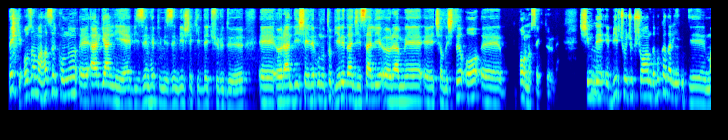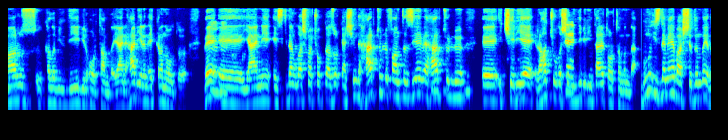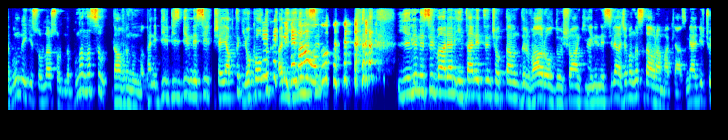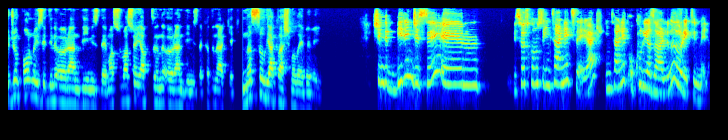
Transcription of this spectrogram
Peki o zaman hazır konu e, ergenliğe, bizim hepimizin bir şekilde çürüdüğü, e, öğrendiği şeyleri unutup yeniden cinselliği öğrenmeye e, çalıştığı o e, porno sektörüne. Şimdi e, bir çocuk şu anda bu kadar e, maruz kalabildiği bir ortamda yani her yerin ekran olduğu ve hı. e, yani eskiden ulaşmak çok daha zorken şimdi her türlü fantaziye ve her türlü e, içeriğe rahatça ulaşabildiği bir internet ortamında bunu izlemeye başladığında ya da bununla ilgili sorular sorduğunda buna nasıl davranılmalı? Hani bir biz bir nesil şey yaptık yok olduk. Hani yeni nesil. yeni nesil var yani internetin çoktandır var olduğu şu anki yeni nesile acaba nasıl davranmak lazım? Yani bir çocuğun porno izlediğini öğrendiğimizde, mastürbasyon yaptığını öğrendiğimizde kadın erkek nasıl yaklaşmalı ebeveyn? Şimdi birincisi e, söz konusu internetse eğer internet okur yazarlığı öğretilmeli.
